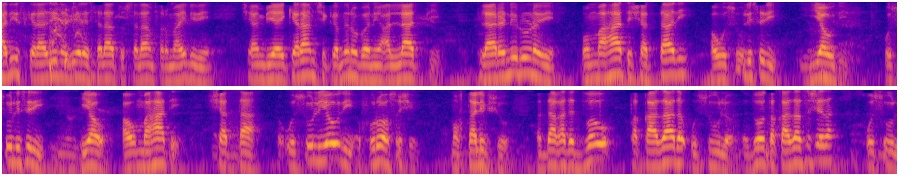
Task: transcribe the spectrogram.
حدیث کې راځي نبی علیہ الصلوۃ والسلام فرمایلی دي چې انبیای کرام چې کمنو بنی علات دي پلارنی رونه دي امهات شتا دي او اصول سری یو دي اصول سری یو او امهات شتا اصول یو دي فروع شي مختلف شو دغه د دوو تقاضا د اصول د دوو تقاضا څه شي ده اصول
